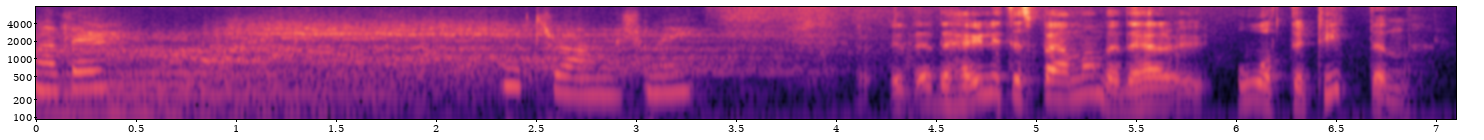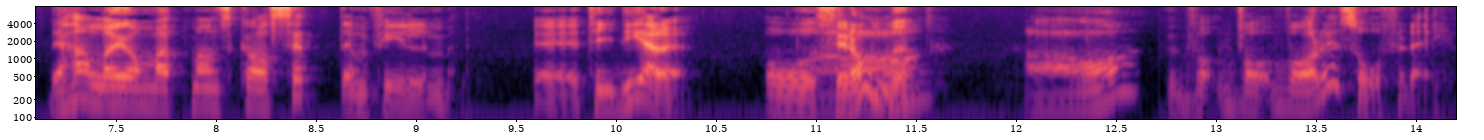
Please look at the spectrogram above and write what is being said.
Mother, what's wrong with me? Det, det här är lite spännande, det här återtiteln. Det handlar ju om att man ska ha sett en film eh, tidigare och ser om Ja. den. Ja. Va, va, var det så för dig?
